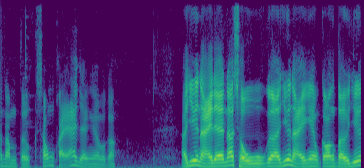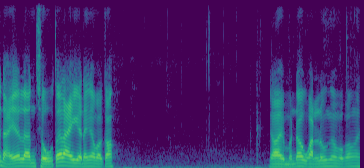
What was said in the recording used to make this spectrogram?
Nó đâm tược, sống khỏe cho nghe bà con. Ở dưới này đây, nó xù dưới này nghe bà con, từ dưới này lên xù tới đây rồi đây nghe bà con. Rồi, mình đo hoành luôn nha bà con ơi.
